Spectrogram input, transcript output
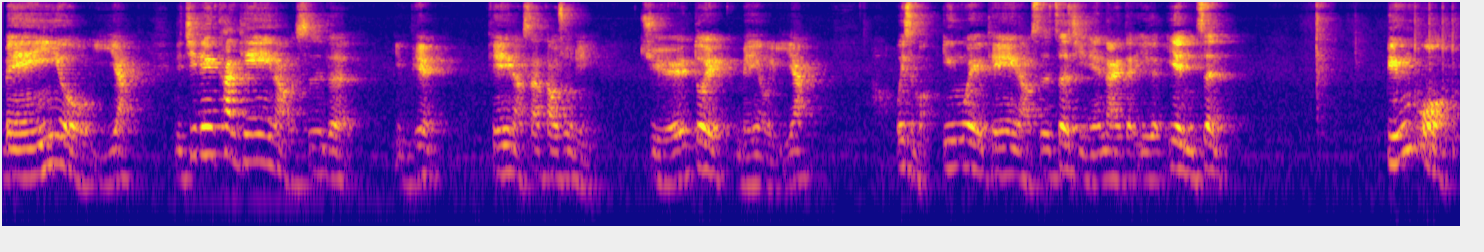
没有一样。你今天看天意老师的影片，天意老师要告诉你，绝对没有一样。为什么？因为天意老师这几年来的一个验证，丙火，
